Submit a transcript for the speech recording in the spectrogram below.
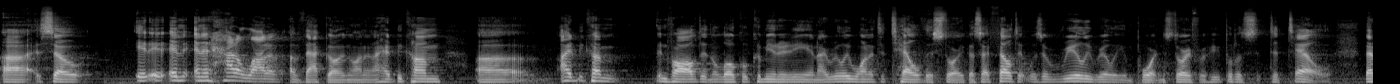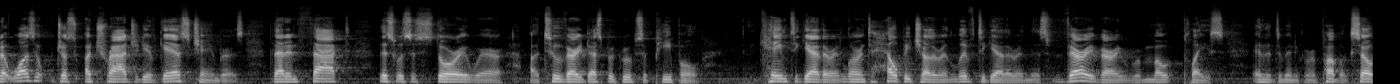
Uh, so it, it and, and it had a lot of, of that going on, and I had become uh, I had become involved in the local community, and I really wanted to tell this story because I felt it was a really, really important story for people to, to tell. That it wasn't just a tragedy of gas chambers, that in fact, this was a story where uh, two very desperate groups of people came together and learned to help each other and live together in this very, very remote place in the Dominican Republic. So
